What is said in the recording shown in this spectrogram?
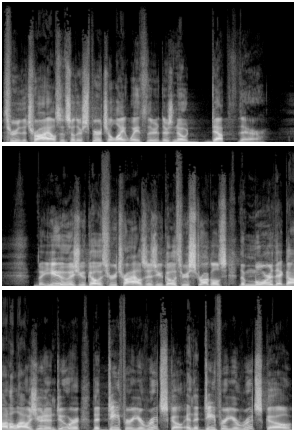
through the trials, and so they're spiritual lightweights. There, there's no depth there. But you, as you go through trials, as you go through struggles, the more that God allows you to endure, the deeper your roots go. And the deeper your roots go,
